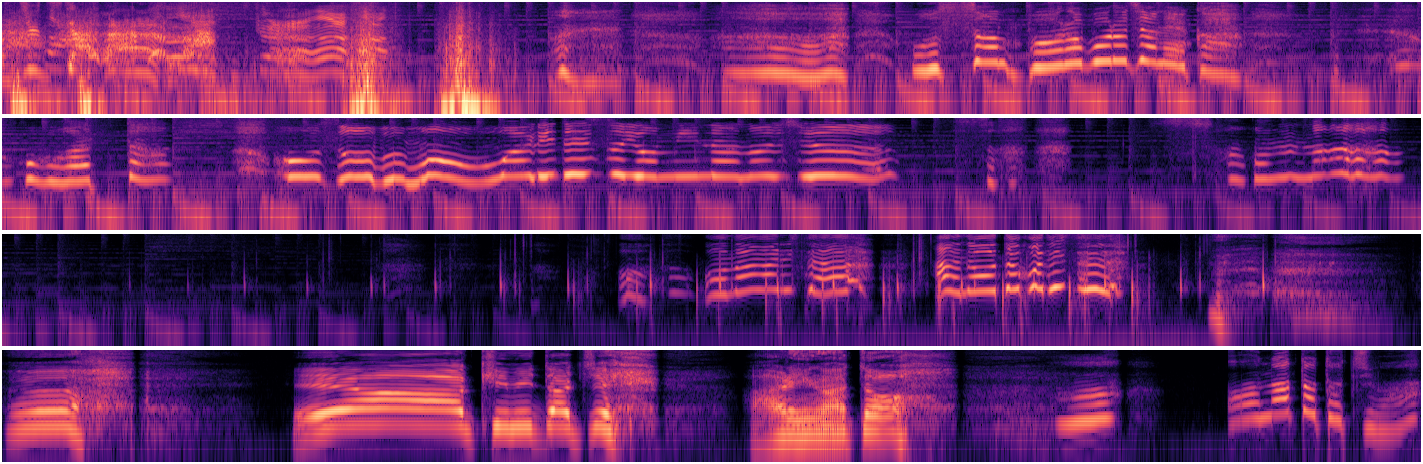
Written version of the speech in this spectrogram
落ち着けああおっさんボロボロじゃねえか。終わった。放送部もう終わりですよ皆の衆。そそんな。おまわりさんあの男です。いやー君たちありがとうあなたたちは？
